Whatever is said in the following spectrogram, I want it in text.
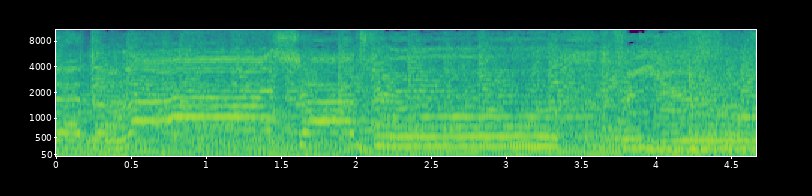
Let the light shine through for you,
